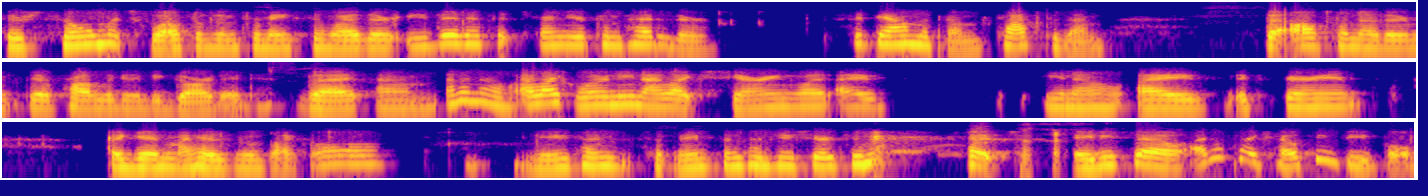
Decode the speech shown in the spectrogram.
there's so much wealth of information, whether even if it's from your competitor, sit down with them, talk to them, but also know they're they're probably going to be guarded. But um, I don't know. I like learning. I like sharing what I've you know I've experienced. Again, my husband's like, oh, maybe time, maybe sometimes you share too much. maybe so. I just like helping people.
